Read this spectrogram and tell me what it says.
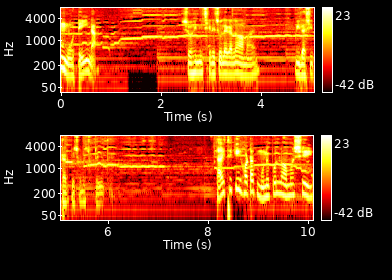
মোটেই না। সোহিনী ছেড়ে চলে গেল আমায় বিলাসিতার পেছনে ছুটে যেতে। তাই থেকেই হঠাৎ মনে পড়ল আমার সেই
